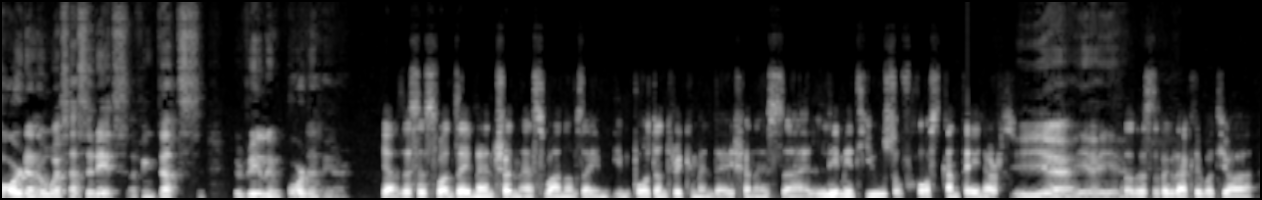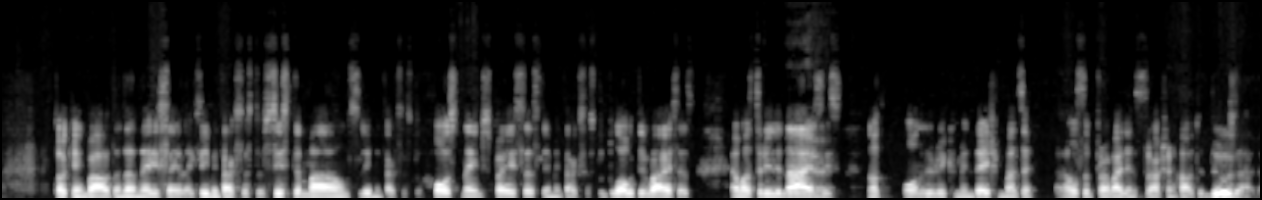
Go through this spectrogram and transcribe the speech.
hardened OS as it is. I think that's really important here. Yeah, this is what they mention as one of the important recommendation is uh, limit use of host containers. Yeah, yeah, yeah. So this is exactly what you're talking about. And then they say like limit access to system mounts, limit access to host namespaces, limit access to block devices. And what's really nice yeah. is not only recommendation, but they also provide instruction how to do that.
